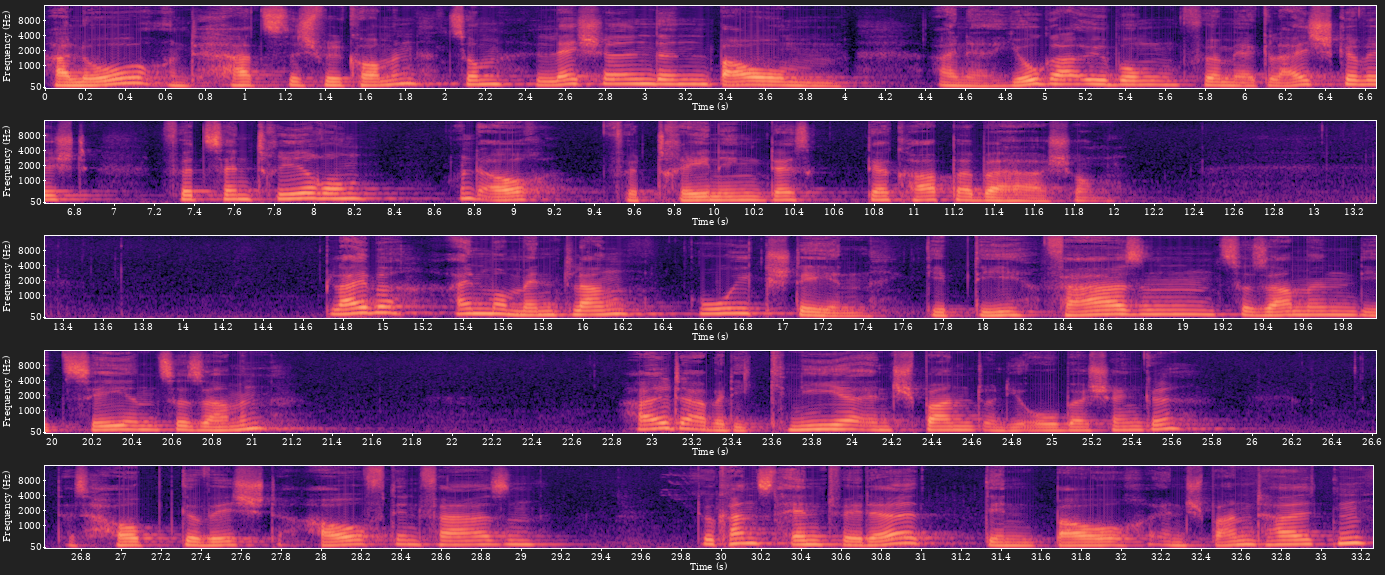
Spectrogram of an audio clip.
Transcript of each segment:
Hallo und herzlich willkommen zum lächelnden Baum, eine Yoga-Übung für mehr Gleichgewicht, für Zentrierung und auch für Training des, der Körperbeherrschung. Bleibe einen Moment lang ruhig stehen, gib die Fersen zusammen, die Zehen zusammen, halte aber die Knie entspannt und die Oberschenkel, das Hauptgewicht auf den Fersen Du kannst entweder den Bauch entspannt halten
